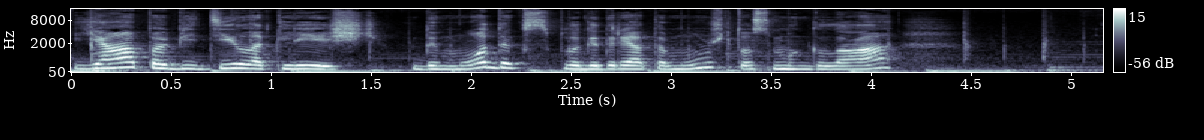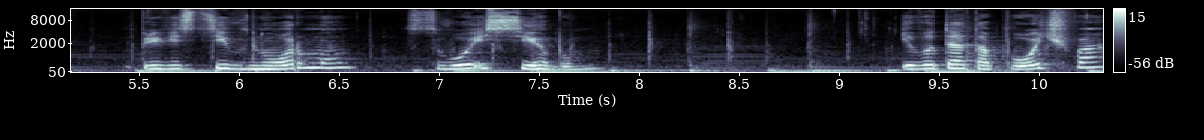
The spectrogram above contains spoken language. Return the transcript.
Я победила клещ Демодекс благодаря тому, что смогла привести в норму свой себум. И вот эта почва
